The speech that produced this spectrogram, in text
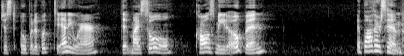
just open a book to anywhere that my soul calls me to open, it bothers him.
